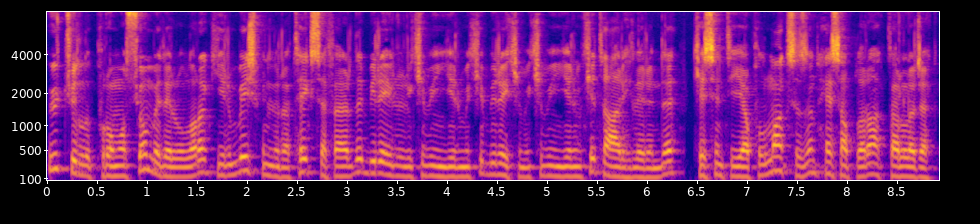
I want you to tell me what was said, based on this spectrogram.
3 yıllık promosyon bedeli olarak 25 bin lira tek seferde 1 Eylül 2022 1 Ekim 2022 tarihlerinde kesinti yapılmaksızın hesaplara aktarılacak.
